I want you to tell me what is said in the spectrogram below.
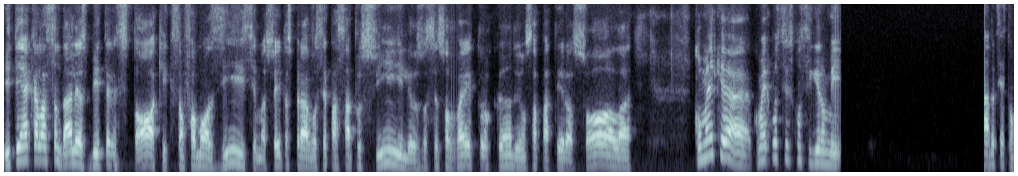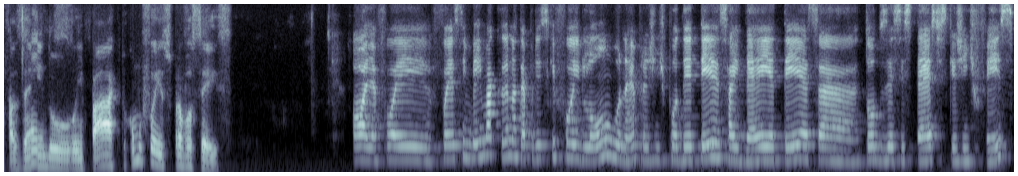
E tem aquelas sandálias Birkenstock, que são famosíssimas, feitas para você passar para os filhos, você só vai trocando em um sapateiro a sola. Como é que, é, como é que vocês conseguiram medir o que estão fazendo, o impacto? Como foi isso para vocês? Olha, foi, foi assim bem bacana, até por isso que foi longo, né, para a gente poder ter essa ideia, ter essa, todos esses testes que a gente fez.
